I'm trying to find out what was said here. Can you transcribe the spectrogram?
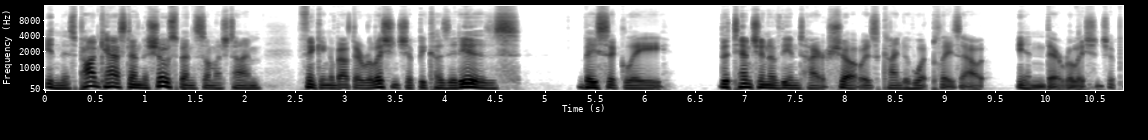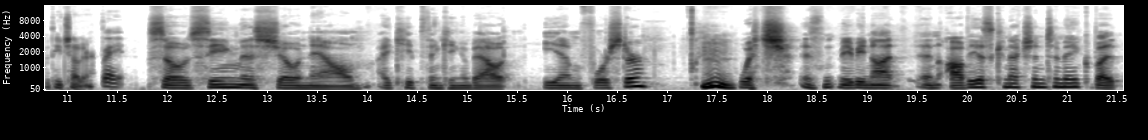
in this podcast and the show spends so much time thinking about their relationship because it is basically the tension of the entire show is kind of what plays out in their relationship with each other. Right. So seeing this show now, I keep thinking about E.M. Forster, Hmm. which is maybe not an obvious connection to make, but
